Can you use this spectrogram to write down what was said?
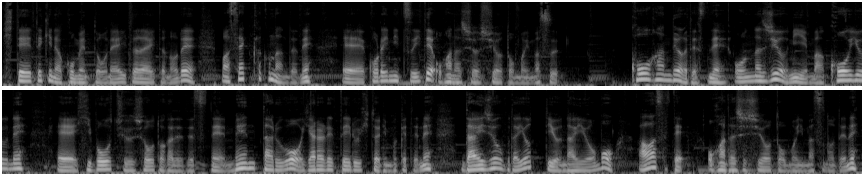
否定的なコメントをね、いただいたので、まあ、せっかくなんでね、えー、これについてお話をしようと思います。後半ではですね、同じように、まあ、こういうね、えー、誹謗中傷とかでですね、メンタルをやられている人に向けてね、大丈夫だよっていう内容も合わせてお話ししようと思いますのでね、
